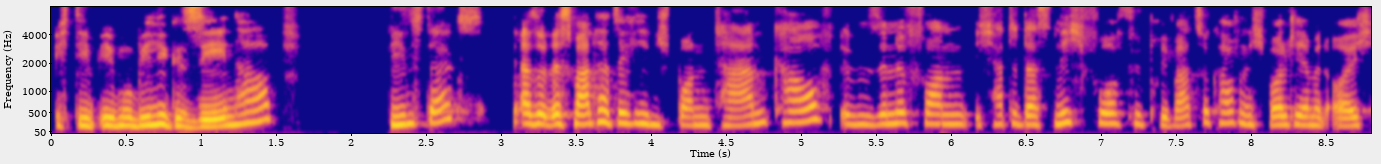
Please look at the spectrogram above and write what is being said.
ich die Immobilie gesehen habe, dienstags. Also das war tatsächlich ein Spontankauf im Sinne von, ich hatte das nicht vor, für privat zu kaufen. Ich wollte ja mit euch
